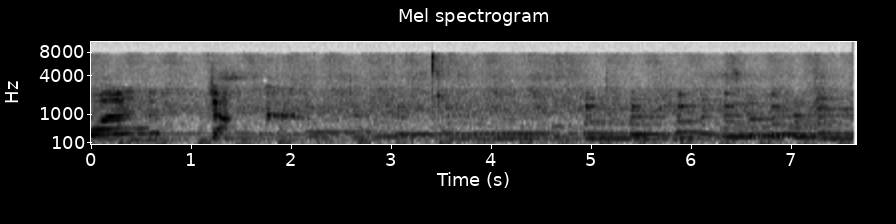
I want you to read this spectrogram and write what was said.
one duck.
